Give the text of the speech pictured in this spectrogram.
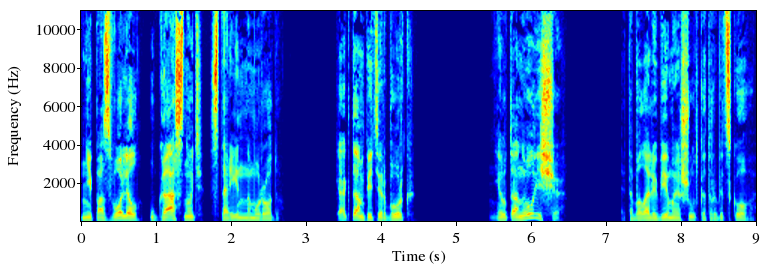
не позволил угаснуть старинному роду. «Как там Петербург?» «Не утонул еще?» Это была любимая шутка Трубецкого.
